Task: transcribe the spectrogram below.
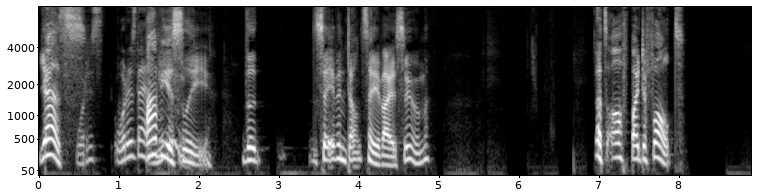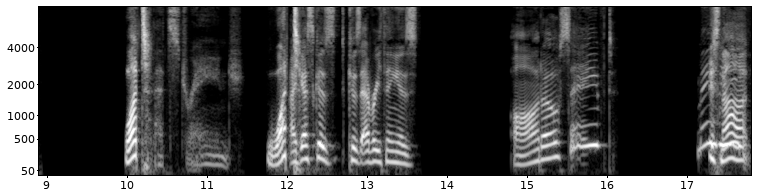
Yes. What is what does that mean? Obviously, the save and don't save. I assume that's off by default. What? That's strange. What? I guess because because everything is auto saved. Maybe It's not.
